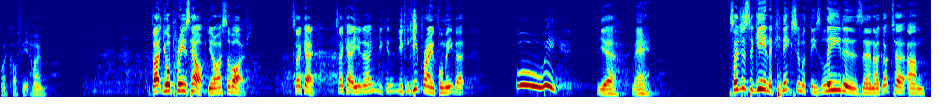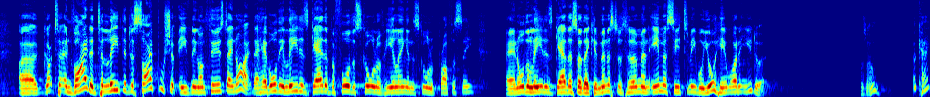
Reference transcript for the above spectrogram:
my coffee at home. But your prayers helped. You know, I survived. It's okay. It's okay. You know, you can, you can keep praying for me, but, ooh wee. Yeah, man. So just again, a connection with these leaders, and I got to um, uh, got to invited to lead the discipleship evening on Thursday night. They have all their leaders gather before the School of Healing and the School of Prophecy, and all the leaders gather so they can minister to them. And Emma said to me, "Well, you're here. Why don't you do it?" I was "Oh, okay."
